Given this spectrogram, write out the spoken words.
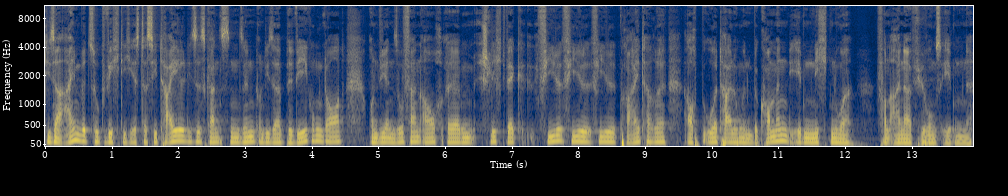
dieser Einbezug wichtig ist, dass sie Teil dieses Ganzen sind und dieser Bewegung dort und wir insofern auch ähm, schlichtweg viel, viel, viel breitere auch Beurteilungen bekommen, die eben nicht nur von einer Führungsebene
